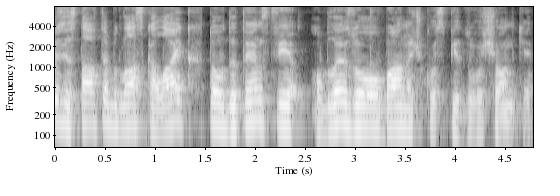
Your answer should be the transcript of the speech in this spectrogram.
Друзі, ставте, будь ласка, лайк, хто в дитинстві облизував баночку з-під згущенки.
